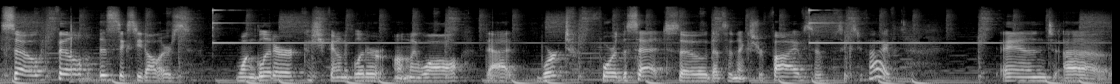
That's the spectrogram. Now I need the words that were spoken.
So fill is $60. One glitter, because she found a glitter on my wall that worked for the set, so that's an extra five, so 65. And uh,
